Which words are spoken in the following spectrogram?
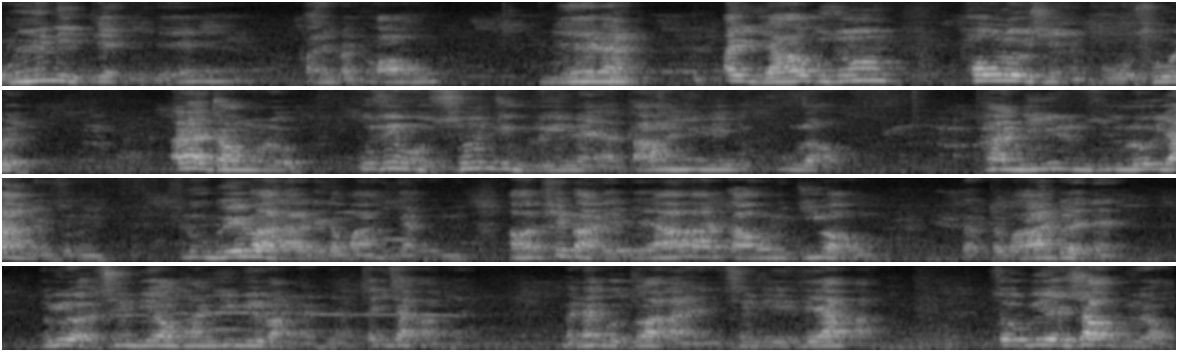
ဝင်းနေပြက်နေတယ်အဲ့မကောင်းအမြဲတမ်းအဲ့ရာဟုစွ န်းဖုံးလို့ရှိရင်ပိုဆိုးတယ်အဲ့ဒါကြောင့်မလို့ဦးစင်းကိုစွန်းကျူလေးနဲ့အသားဟင်းလေးတစ်ခုလောက်ဖန်တီးလူလို့ရမယ်ဆိုရင်လူပေးပါလားဒကမာကြီးကအာဖြစ်ပါလေဗျာတာဝန်မကြီးပါဘူးတပားအတွက်နဲ့ပြီးတော့အရှင်ပြောင်းဖန်တီးပေးပါမယ်ဗျာစိတ်ချပါဗျာမနေ့ကကြွလာရင်အရှင်ပြေသေးရပါဆိုပြီးတော့ရှောက်ပြီးတော့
